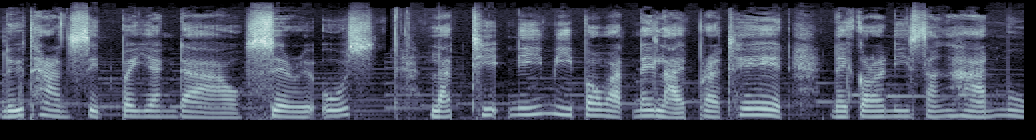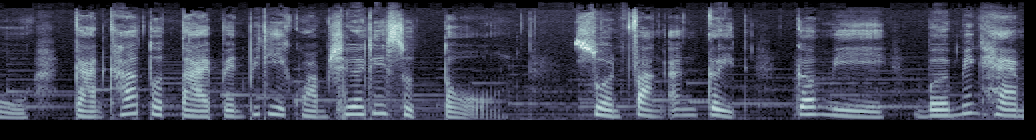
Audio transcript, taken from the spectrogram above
หรือทรานสิตไปยังดาวเซริอุส ลัทธินี้มีประวัติในหลายประเทศ ในกรณีสังหารหมู่ การฆ่าตัวตายเป็นพิธีความเชื่อที่สุดโต่งส่วนฝั่งอังกฤษ ก็มีเบอร์มิงแฮม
